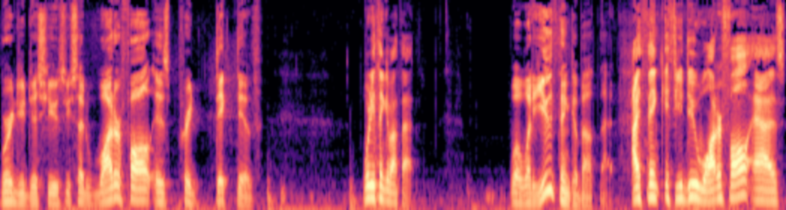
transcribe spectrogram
word you just used. You said waterfall is predictive. What do you think about that? Well, what do you think about that? I think if you do waterfall as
